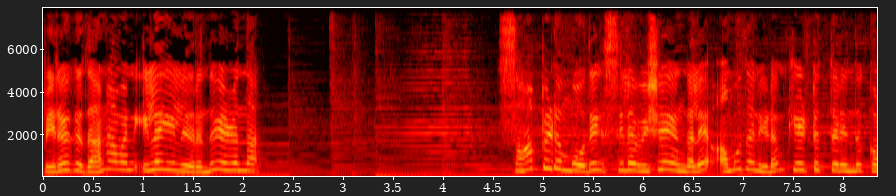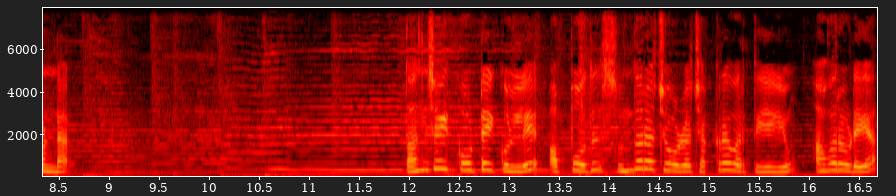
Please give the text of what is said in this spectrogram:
பிறகுதான் அவன் இலையிலிருந்து எழுந்தான். சாப்பிடும் போதே சில விஷயங்களை அமுதனிடம் கேட்டு தெரிந்து கொண்டான். தஞ்சை கோட்டைக்குள்ளே அப்போது சுந்தர சோழ சக்கரவர்த்தியையும் அவருடைய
